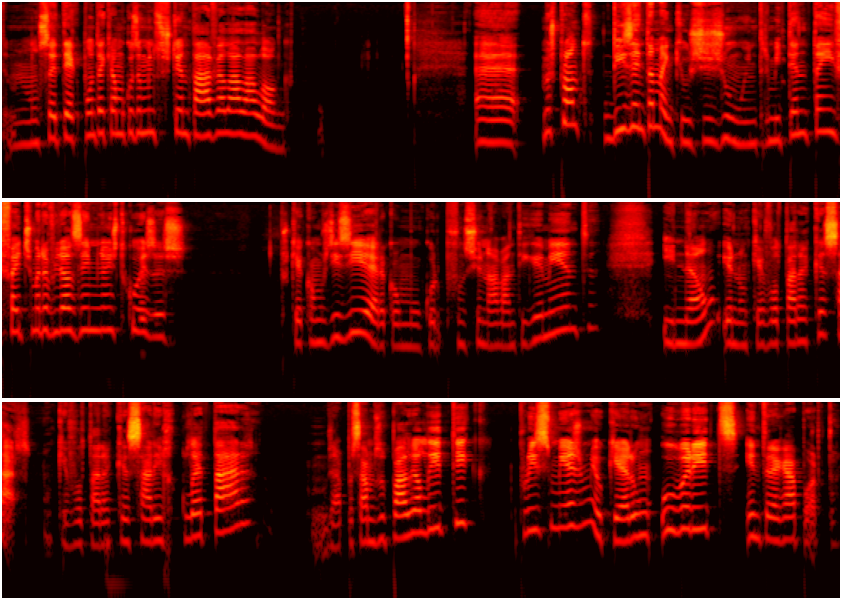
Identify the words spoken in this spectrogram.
Não sei até que ponto é que é uma coisa muito sustentável lá lá long. Uh, mas pronto, dizem também que o jejum intermitente tem efeitos maravilhosos em milhões de coisas. Porque é como vos dizia, era como o corpo funcionava antigamente. E não, eu não quero voltar a caçar. Não quero voltar a caçar e recoletar. Já passámos o paleolítico, por isso mesmo eu quero um Uber Eats entregue à porta.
